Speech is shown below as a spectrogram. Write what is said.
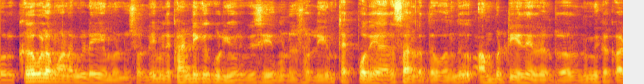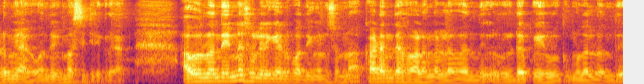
ஒரு கேவலமான விடயம் என்று சொல்லியும் இது கண்டிக்கக்கூடிய ஒரு விஷயம் என்று சொல்லியும் தற்போதைய அரசாங்கத்தை வந்து அம்புட்டியதர் என்றவர் வந்து மிக கடுமையாக வந்து விமர்சித்திருக்கிறார் அவர் வந்து என்ன சொல்லியிருக்காருன்னு பார்த்தீங்கன்னு சொன்னால் கடந்த காலங்களில் வந்து ஒரு இடப்பெயர்வுக்கு முதல் வந்து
